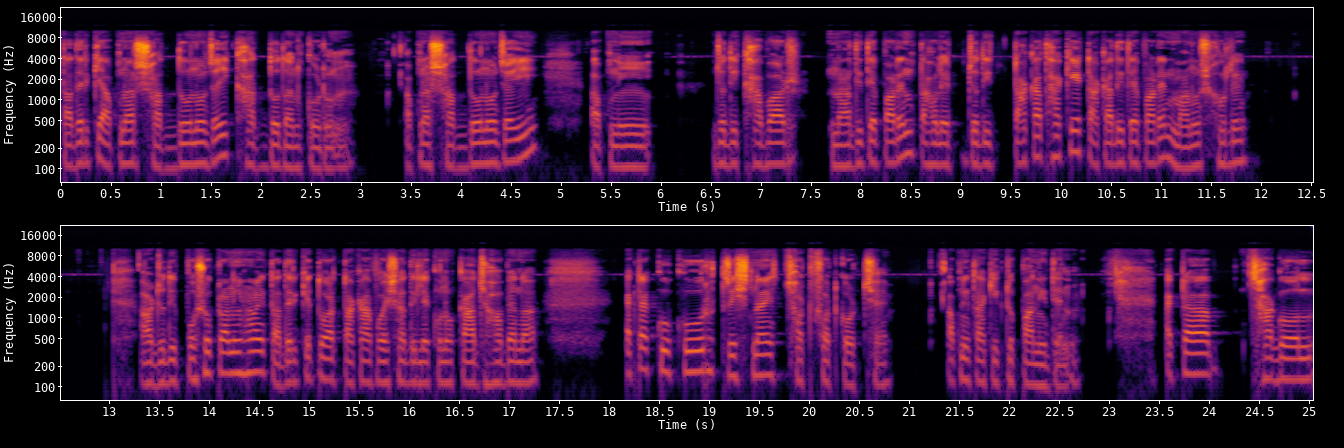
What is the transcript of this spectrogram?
তাদেরকে আপনার সাধ্য অনুযায়ী খাদ্য দান করুন। আপনার সাধ্য অনুযায়ী আপনি যদি খাবার না দিতে পারেন, তাহলে যদি টাকা থাকে, টাকা দিতে পারেন, মানুষ হলে আর যদি পশু প্রাণী হয়, তাদেরকে তো আর টাকা পয়সা দিলে কোনো কাজ হবে না। একটা কুকুর তৃষ্ণায় ছটফট করছে। আপনি তাকে একটু পানি দেন। একটা ছাগল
